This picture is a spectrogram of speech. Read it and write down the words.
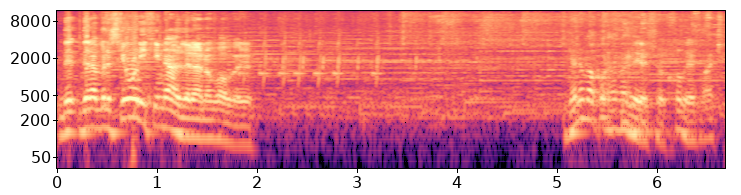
De, de la versión original de la Novovel. Ya no me acordaba de eso, joder, macho.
